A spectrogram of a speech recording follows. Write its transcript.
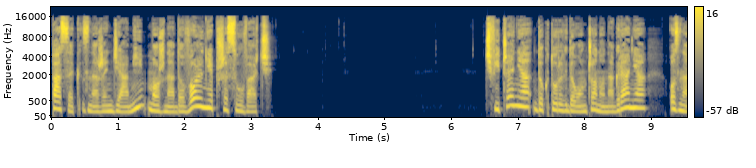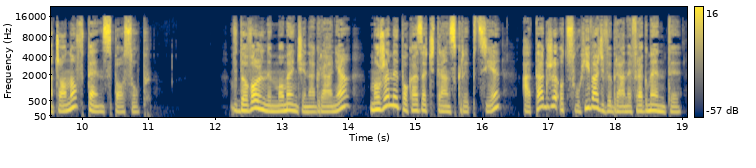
Pasek z narzędziami można dowolnie przesuwać. Ćwiczenia, do których dołączono nagrania, oznaczono w ten sposób. W dowolnym momencie nagrania możemy pokazać transkrypcję, a także odsłuchiwać wybrane fragmenty –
